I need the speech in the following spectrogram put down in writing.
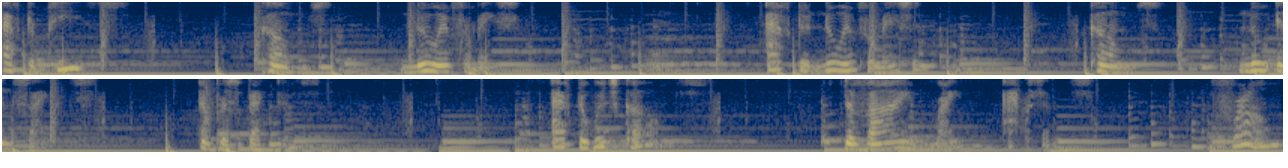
After peace comes new information. After new information comes new insights and perspectives. After which comes divine right actions from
